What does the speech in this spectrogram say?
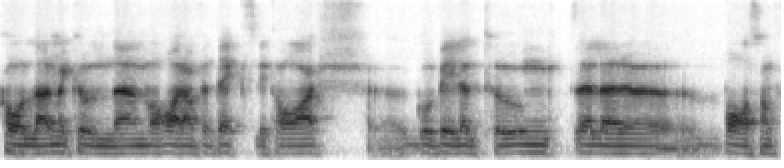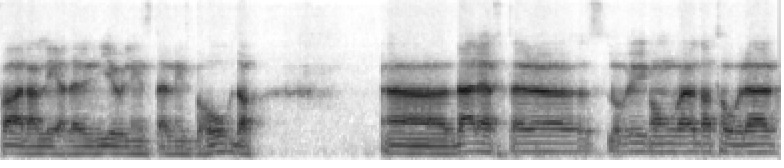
kollar med kunden, vad har han för däckslitage? Går bilen tungt? Eller vad som föranleder en hjulinställningsbehov då. Därefter slår vi igång våra datorer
